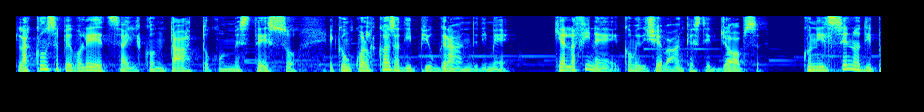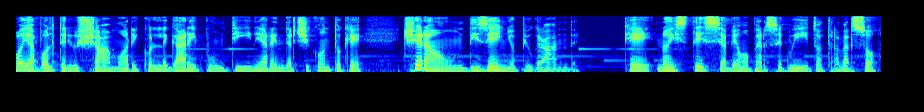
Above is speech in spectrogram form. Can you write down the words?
La consapevolezza, il contatto con me stesso e con qualcosa di più grande di me, che alla fine, come diceva anche Steve Jobs, con il senno di poi a volte riusciamo a ricollegare i puntini e a renderci conto che c'era un disegno più grande, che noi stessi abbiamo perseguito attraverso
